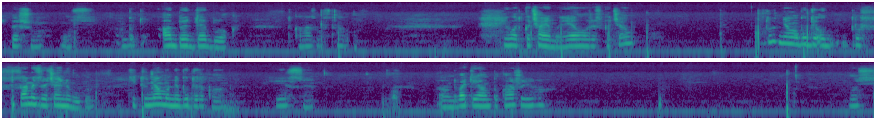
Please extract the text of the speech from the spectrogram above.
І пишемо ось ABD блок. Така назва стала. І от качаємо. Я його вже скачав. Тут в ньому буде просто саме звичайний Google. Тільки в ньому не буде реклами. І все. Давайте я вам покажу його. Ось.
